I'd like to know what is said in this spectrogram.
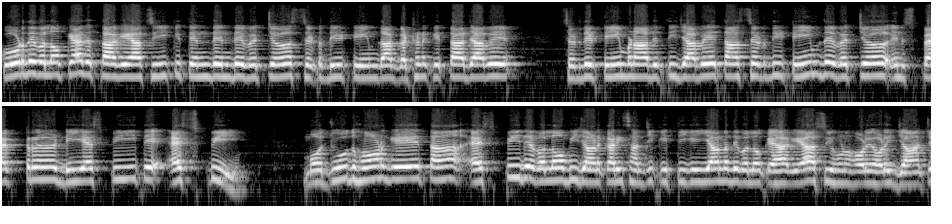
ਕੋਰਟ ਦੇ ਵੱਲੋਂ ਕਹਿ ਦਿੱਤਾ ਗਿਆ ਸੀ ਕਿ 3 ਦਿਨ ਦੇ ਵਿੱਚ ਸਿੱਟ ਦੀ ਟੀਮ ਦਾ ਗਠਨ ਕੀਤਾ ਜਾਵੇ, ਸਿੱਟ ਦੀ ਟੀਮ ਬਣਾ ਦਿੱਤੀ ਜਾਵੇ, ਤਾਂ ਸਿੱਟ ਦੀ ਟੀਮ ਦੇ ਵਿੱਚ ਇਨਸਪੈਕਟਰ ਡੀਐਸਪੀ ਤੇ ਐਸਪੀ ਮੌਜੂਦ ਹੋਣਗੇ, ਤਾਂ ਐਸਪੀ ਦੇ ਵੱਲੋਂ ਵੀ ਜਾਣਕਾਰੀ ਸਾਂਝੀ ਕੀਤੀ ਗਈ ਆ। ਉਹਨਾਂ ਦੇ ਵੱਲੋਂ ਕਿਹਾ ਗਿਆ, ਅਸੀਂ ਹੁਣ ਹੌਲੀ-ਹੌਲੀ ਜਾਂਚ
